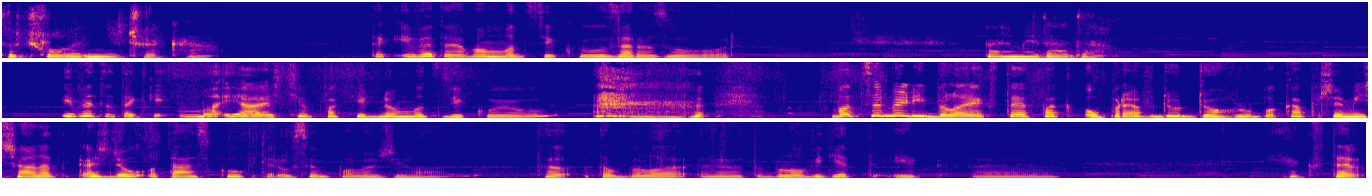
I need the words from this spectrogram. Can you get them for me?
To člověk nečaká. Tak Iveta, já vám moc děkuji za rozhovor. Velmi rada. Iveta, taky já ještě fakt jednou moc děkuju. moc se mi líbilo, jak jste fakt opravdu dohluboka přemýšlela nad každou otázkou, kterou jsem položila. To, to, bylo, eh, to bylo vidět, jak, eh, jak jste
